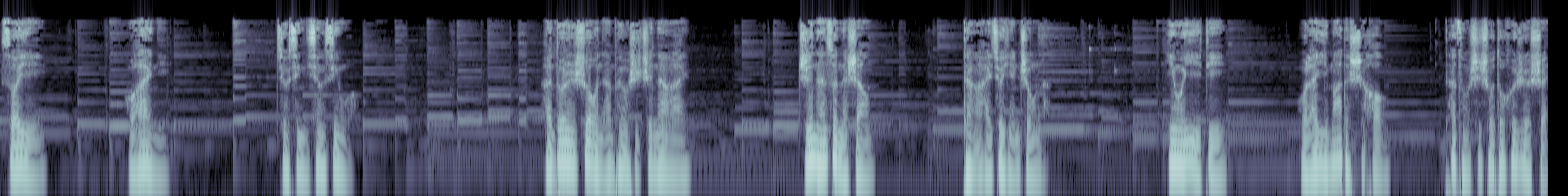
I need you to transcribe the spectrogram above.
所以，我爱你，就请你相信我。很多人说我男朋友是直男癌，直男算得上。就严重了，因为异地，我来姨妈的时候，他总是说多喝热水，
